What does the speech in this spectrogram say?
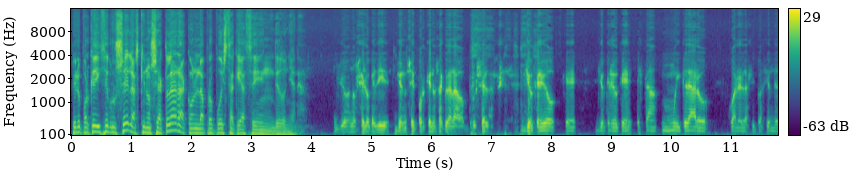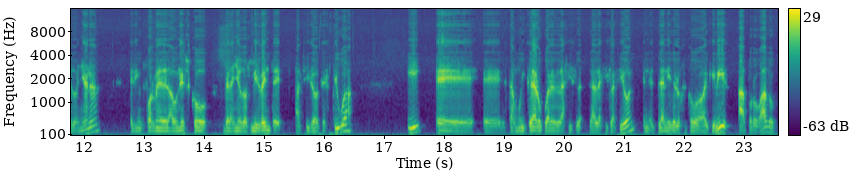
Pero ¿por qué dice Bruselas que no se aclara con la propuesta que hacen de Doñana? Yo no sé lo que dice, yo no sé por qué no se ha aclarado Bruselas. Yo creo que yo creo que está muy claro cuál es la situación de Doñana. El informe de la UNESCO del año 2020 así lo testigua y eh, eh, está muy claro cuál es la, legislación en el plan ideológico Alquivir, aprobado,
